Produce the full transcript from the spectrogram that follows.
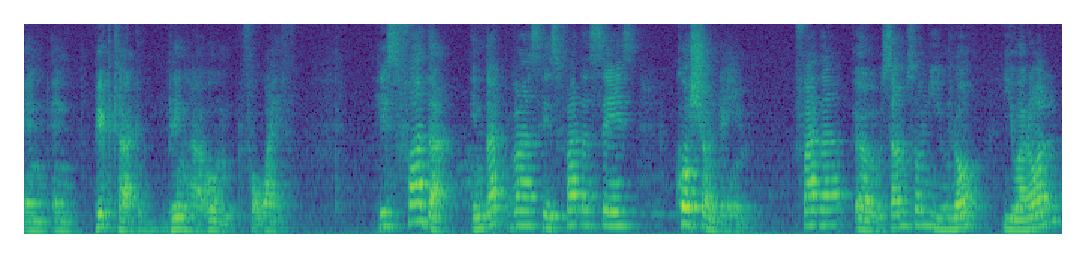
and, and picked her to bring her home for wife. His father, in that verse, his father says, cautioned him, Father, uh, Samson, you know, you are all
